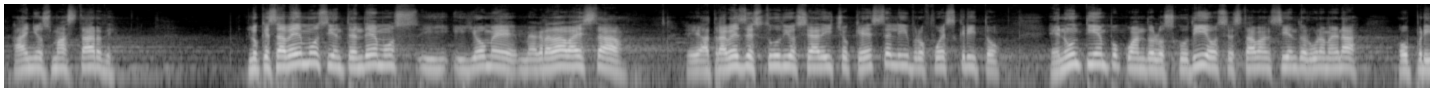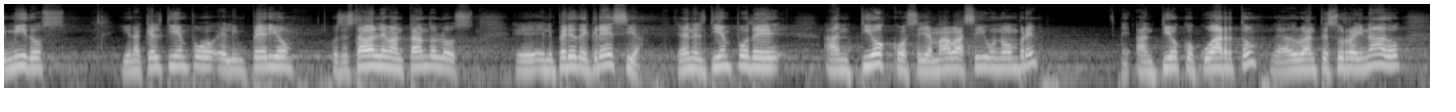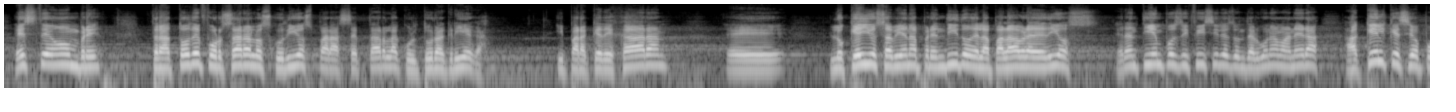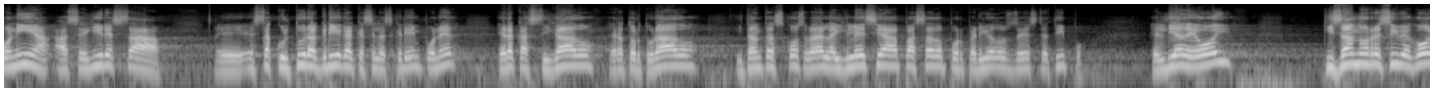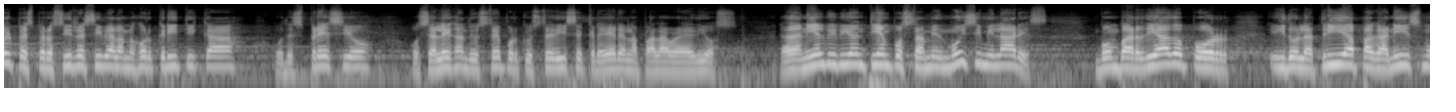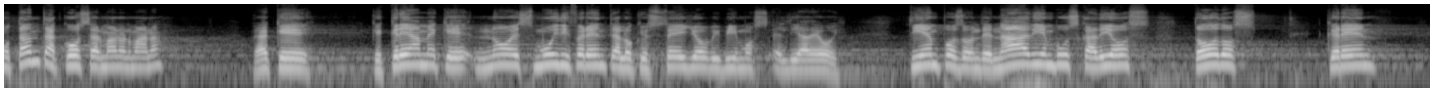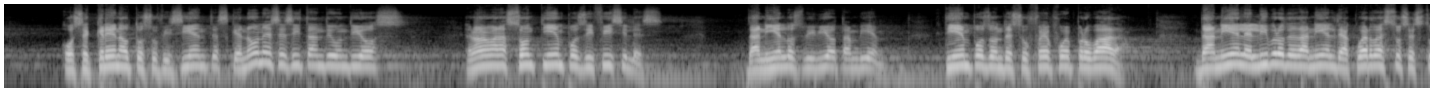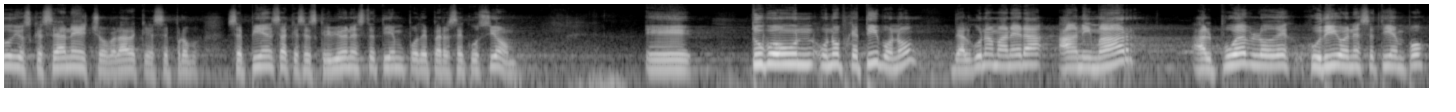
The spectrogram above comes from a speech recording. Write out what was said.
años más tarde. Lo que sabemos y entendemos, y, yo me, agradaba esta, eh, a través de estudios se ha dicho que este libro fue escrito en un tiempo cuando los judíos estaban siendo de alguna manera oprimidos y en aquel tiempo el imperio, pues estaban levantando los, eh, el imperio de Grecia. En el tiempo de Antíoco se llamaba así un hombre, eh, Antíoco IV, durante su reinado, este hombre trató de forzar a los judíos para aceptar la cultura griega y para que dejaran eh, lo que ellos habían aprendido de la palabra de Dios. Eran tiempos difíciles donde de alguna manera aquel que se oponía a seguir esta, eh, esta cultura griega que se les quería imponer era castigado, era torturado y tantas cosas. La iglesia ha pasado por periodos de este tipo. El día de hoy quizá no recibe golpes, pero sí recibe a la mejor crítica o desprecio o se alejan de usted porque usted dice creer en la palabra de Dios. Daniel vivió en tiempos también muy similares, bombardeado por idolatría, paganismo, tanta cosa, hermano, hermana, que, que créame que no es muy diferente a lo que usted y yo vivimos el día de hoy. Tiempos donde nadie busca a Dios, todos creen o se creen autosuficientes, que no necesitan de un Dios. Hermano, hermana, son tiempos difíciles. Daniel los vivió también. Tiempos donde su fe fue probada. Daniel, el libro de Daniel, de acuerdo a estos estudios que se han hecho, ¿verdad? que se, piensa que se escribió en este tiempo de persecución, eh, tuvo un, un, objetivo, ¿no? De alguna manera animar al pueblo de judío en ese tiempo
